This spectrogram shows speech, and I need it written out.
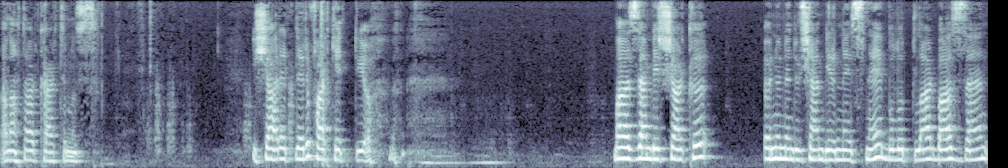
Anahtar kartımız. İşaretleri fark et diyor. Bazen bir şarkı önüne düşen bir nesne, bulutlar bazen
